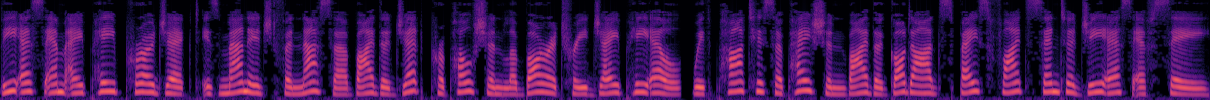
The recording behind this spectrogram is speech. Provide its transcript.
The SMAP project is managed for NASA by the Jet Propulsion Laboratory JPL, with participation by the Goddard Space Flight Center GSFC.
